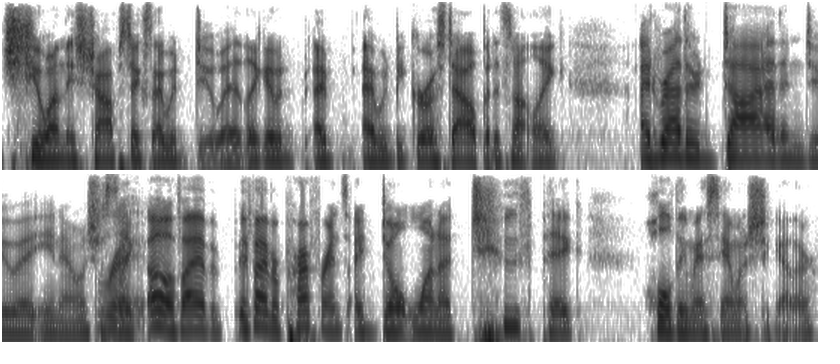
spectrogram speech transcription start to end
chew on these chopsticks i would do it. Like i would i, I would be grossed out but it's not like i'd rather die than do it you know? It's just Right. like oh if i have a if i have a preference i don't want a toothpick holding my sandwich together.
